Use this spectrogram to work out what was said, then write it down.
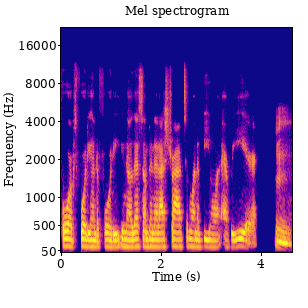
Forbes 40 under 40. You know, that's something that I strive to want to be on every year. Mm,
